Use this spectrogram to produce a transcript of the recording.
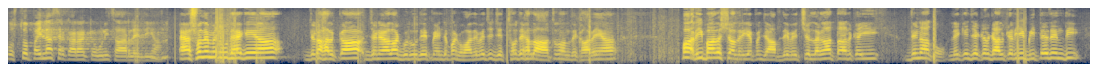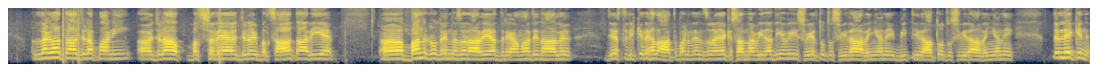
ਉਸ ਤੋਂ ਪਹਿਲਾਂ ਸਰਕਾਰਾਂ ਕਿਉਂ ਨਹੀਂ ਸਾਰ ਲੈਂਦੀਆਂ? ਇਸ ਵੇਲੇ ਮੌਜੂਦ ਹੈਗੇ ਆ ਜਿਹੜਾ ਹਲਕਾ ਜੰਡਿਆਲਾ ਗੁਰੂ ਦੇ ਪਿੰਡ ਭਗਵਾ ਦੇ ਵਿੱਚ, ਜਿੱਥੋਂ ਦੇ ਹਾਲਾਤ ਤੁਹਾਨੂੰ ਦਿਖਾ ਰਹੇ ਆ ਭਾਰੀ ਬਾਰਿਸ਼ ਚੱਲ ਰਹੀ ਹੈ ਪੰਜਾਬ ਦੇ ਵਿੱਚ ਲਗਾਤਾਰ ਕਈ ਦਿਨਾਂ ਤੋਂ। ਲੇਕਿਨ ਜੇਕਰ ਗੱਲ ਕਰੀਏ ਬੀਤੇ ਦਿਨ ਦੀ, ਲਗਾਤਾਰ ਜਿਹੜਾ ਪਾਣੀ ਜਿਹੜਾ ਬਰਸ ਰਿਹਾ ਹੈ, ਜਿਹੜਾ ਬਰਸਾਤ ਆ ਰਹੀ ਹੈ ਬੰਦ ਬੰਨ ਟੁੱਟਦੇ ਨਜ਼ਰ ਆ ਰਹੇ ਆ ਦਰਿਆਵਾਂ ਦੇ ਨਾਲ। ਜਿਸ ਤਰੀਕੇ ਦੇ ਹਾਲਾਤ ਬਣਦੇ ਨਜ਼ਰ ਆਇਆ ਕਿਸਾਨਾਂ ਵੀਰਾਂ ਦੀਆਂ ਵੀ ਸਵੇਰ ਤੋਂ ਤਸਵੀਰਾਂ ਆ ਰਹੀਆਂ ਨੇ, ਬੀਤੀ ਰਾਤ ਤੋਂ ਤਸਵੀਰਾਂ ਆ ਰਹੀਆਂ ਨੇ। ਤੇ ਲੇਕਿਨ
